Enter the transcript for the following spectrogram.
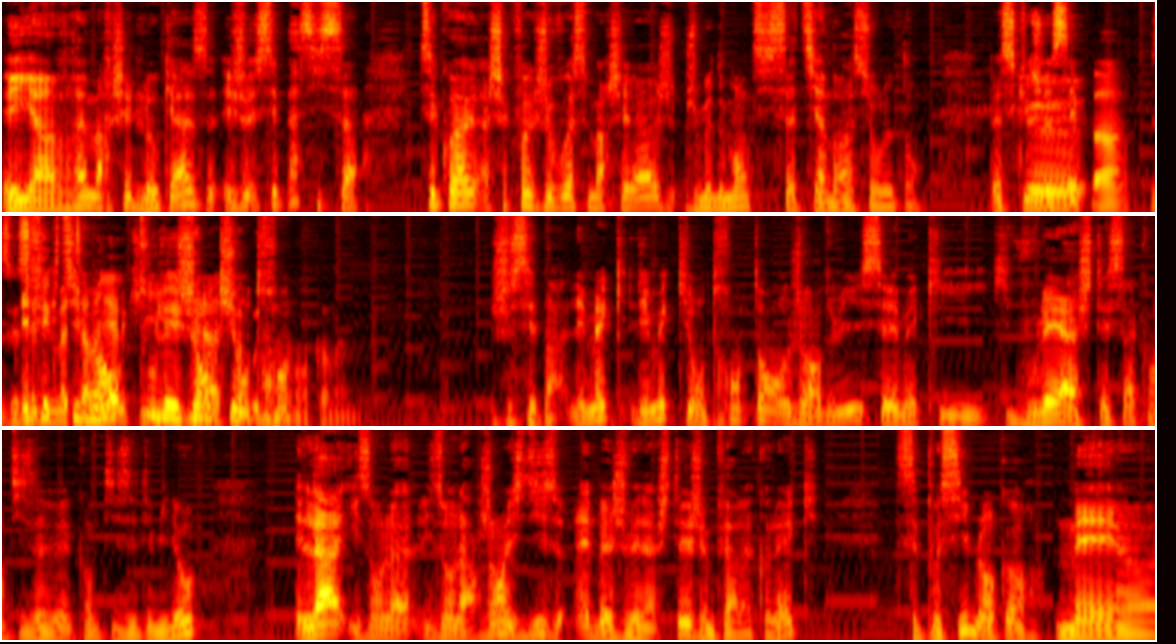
et il y a un vrai marché de l'occasion. Et je sais pas si ça. Tu sais quoi, à chaque fois que je vois ce marché-là, je, je me demande si ça tiendra sur le temps. Parce que. Je sais pas. Parce que du effectivement, matériel qui tous les gens qui ont bout d'un 30 moment, quand même. Je sais pas. Les mecs, les mecs qui ont 30 ans aujourd'hui, c'est les mecs qui, qui voulaient acheter ça quand ils avaient, quand ils étaient minots. Et là, ils ont la, ils ont l'argent, ils se disent, eh ben, je vais l'acheter, je vais me faire la collecte. C'est possible encore. Mais, euh,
